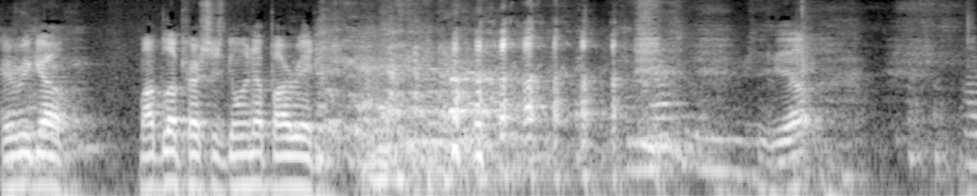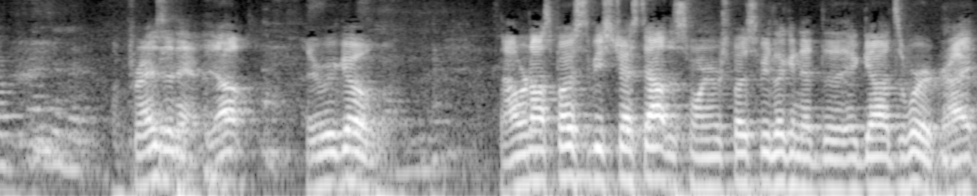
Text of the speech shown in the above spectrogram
Here we go. My blood pressure's going up already. yep. Our president. A president. Yep. Here we go. Now we're not supposed to be stressed out this morning. We're supposed to be looking at, the, at God's Word, right?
